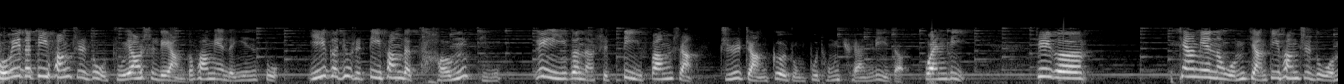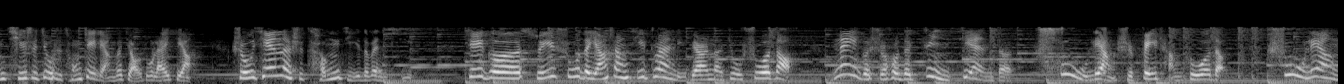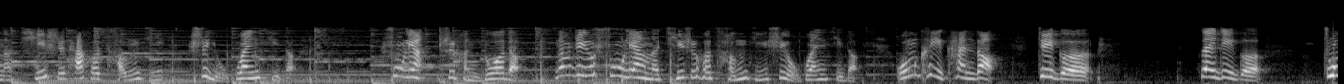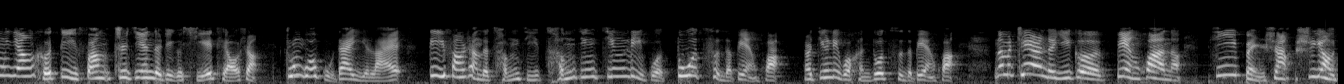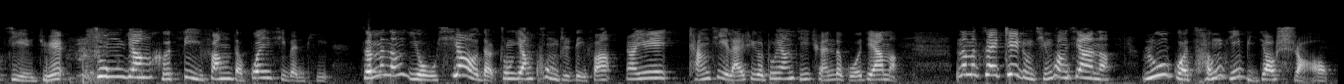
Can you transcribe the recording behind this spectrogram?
所谓的地方制度，主要是两个方面的因素，一个就是地方的层级，另一个呢是地方上执掌各种不同权力的官吏。这个下面呢，我们讲地方制度，我们其实就是从这两个角度来讲。首先呢是层级的问题，这个《隋书》的《杨尚西传》里边呢就说到，那个时候的郡县的数量是非常多的。数量呢，其实它和层级是有关系的，数量是很多的。那么这个数量呢，其实和层级是有关系的。我们可以看到，这个在这个中央和地方之间的这个协调上，中国古代以来，地方上的层级曾经经历过多次的变化，而，经历过很多次的变化。那么这样的一个变化呢？基本上是要解决中央和地方的关系问题，怎么能有效的中央控制地方啊？因为长期以来是一个中央集权的国家嘛。那么在这种情况下呢，如果层级比较少，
